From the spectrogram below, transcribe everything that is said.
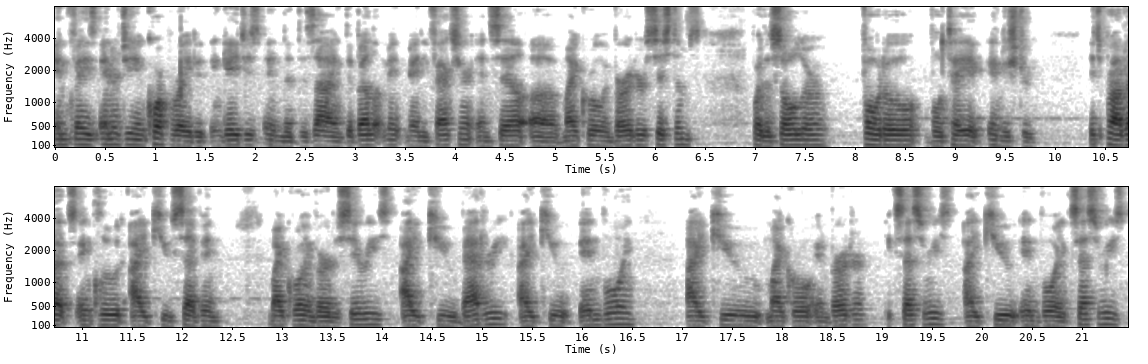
Enphase Energy Incorporated engages in the design, development, manufacture, and sale of microinverter systems for the solar photovoltaic industry. Its products include IQ7 microinverter series, IQ battery, IQ Envoy, IQ microinverter accessories, IQ Envoy accessories,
